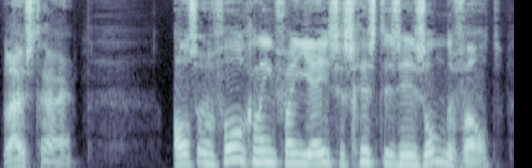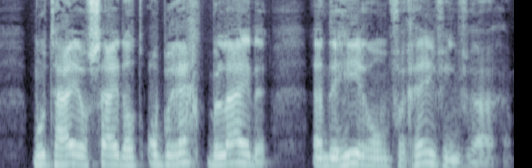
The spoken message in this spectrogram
Luisteraar, als een volgeling van Jezus Christus in zonde valt, moet hij of zij dat oprecht beleiden en de Heer om vergeving vragen.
